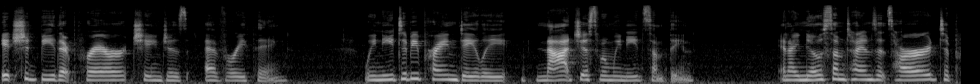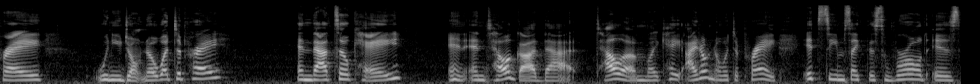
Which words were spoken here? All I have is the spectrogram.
it should be that prayer changes everything. We need to be praying daily, not just when we need something. And I know sometimes it's hard to pray when you don't know what to pray, and that's okay. And and tell God that. Tell him like, "Hey, I don't know what to pray. It seems like this world is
